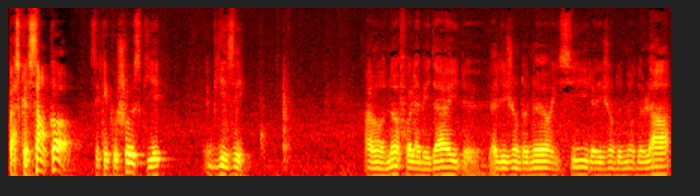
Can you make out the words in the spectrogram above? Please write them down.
Parce que ça encore, c'est quelque chose qui est biaisé. Alors on offre la médaille de la Légion d'honneur ici, la Légion d'honneur de là.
